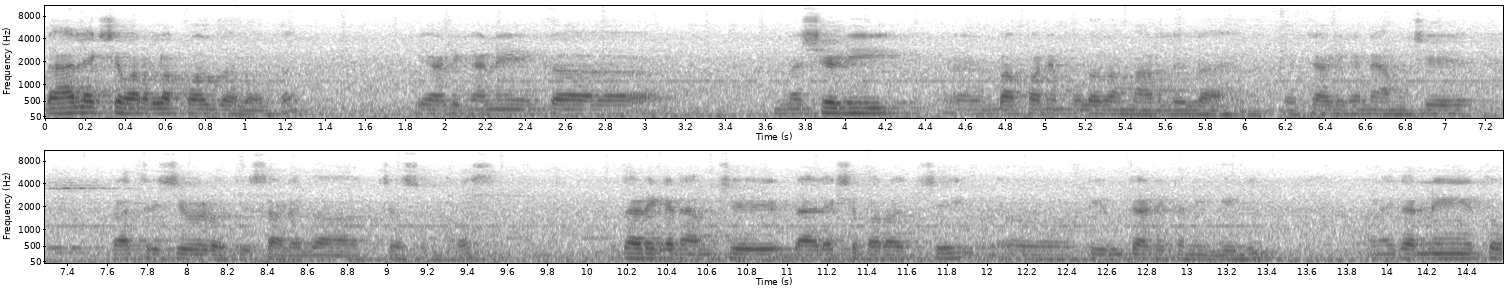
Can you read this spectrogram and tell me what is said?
डायल एकशे बाराला कॉल झाला होता. या ठिकाणी एक नशेडी बापाने मुलाला मारलेला आहे. तर त्या ठिकाणी आमचे रात्रीची वेळ होती साडेदहाच्या सुमारास. त्या ठिकाणी आमचे डायल एकशे टीम त्या ठिकाणी गेली. आणि त्यांनी तो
